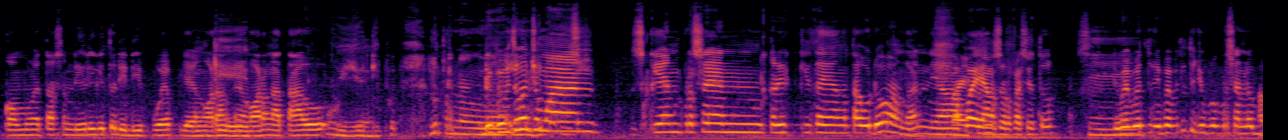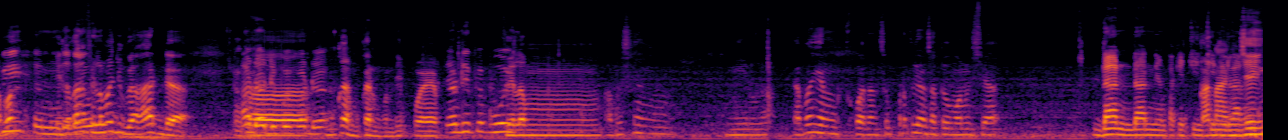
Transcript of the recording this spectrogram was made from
komunitas sendiri gitu di deep web yang orang Mungkin. yang orang nggak tahu Oh iya, di lu pernah deep web itu kan cuman sekian persen kita yang tahu doang kan yang Nah, apa itu- yang surface itu si di web itu di web itu 70 persen apa? lebih yang Itu kita kan tahu. filmnya juga ada. Ada di web ada. Bukan, bukan, bukan di web. ya di web boy Film apa sih yang Nila apa yang kekuatan super tuh yang satu manusia dan dan yang pakai kan cincin hilang. anjing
